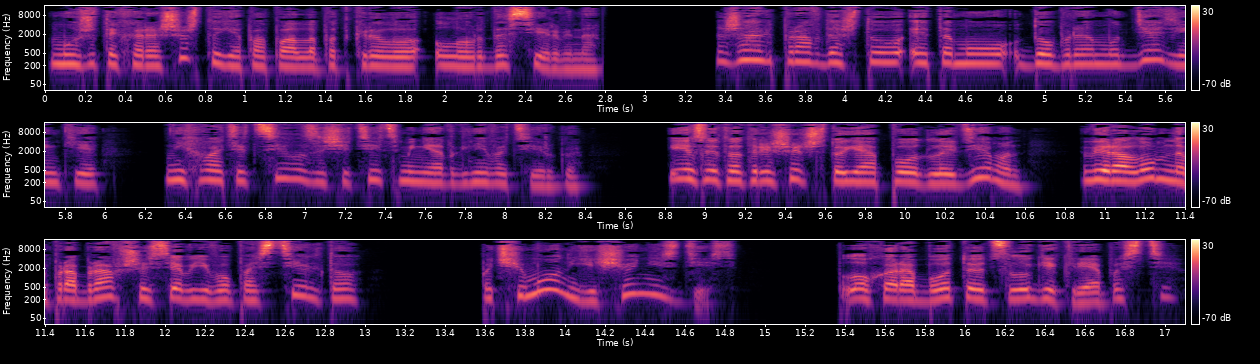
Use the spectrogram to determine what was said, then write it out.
Может, и хорошо, что я попала под крыло лорда Сервина. Жаль, правда, что этому доброму дяденьке не хватит сил защитить меня от гнева Тирга. Если тот решит, что я подлый демон, вероломно пробравшийся в его постель, то... Почему он еще не здесь? Плохо работают слуги крепости?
